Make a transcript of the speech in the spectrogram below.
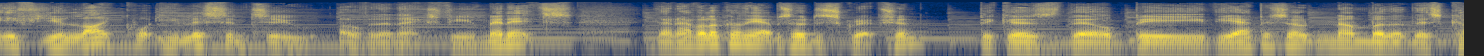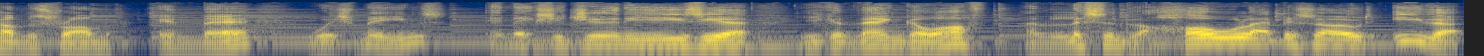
if you like what you listen to over the next few minutes, then have a look on the episode description because there'll be the episode number that this comes from in there, which means it makes your journey easier. You can then go off and listen to the whole episode either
